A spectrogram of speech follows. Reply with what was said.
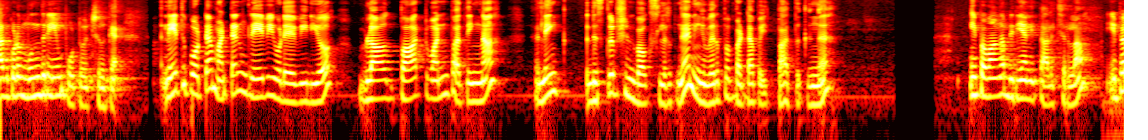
அது கூட முந்திரியும் போட்டு வச்சுருக்கேன். நேற்று போட்ட மட்டன் கிரேவியோட வீடியோ விலாக் பார்ட் ஒன் பார்த்தீங்கன்னா லிங்க் டிஸ்கிரிப்ஷன் பாக்ஸில் இருக்குங்க. நீங்கள் விருப்பப்பட்டால் போய் பார்த்துக்குங்க இப்போ வாங்க பிரியாணி தாளிச்சிடலாம். இப்போ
